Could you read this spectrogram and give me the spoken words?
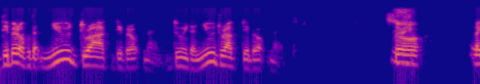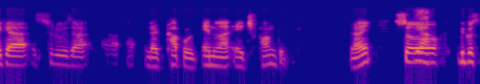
developed the new drug development, doing the new drug development. So, like uh, through the uh, the couple NIH funding, right? So because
